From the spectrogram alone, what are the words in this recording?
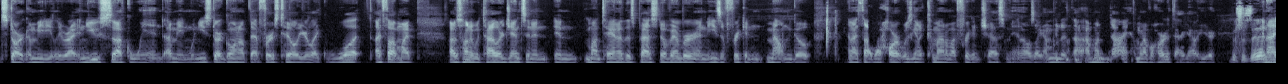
start immediately, right? And you suck wind. I mean, when you start going up that first hill, you're like, what? I thought my I was hunting with Tyler Jensen in, in Montana this past November, and he's a freaking mountain goat. And I thought my heart was going to come out of my freaking chest, man. I was like, I'm gonna, I'm gonna die. I'm gonna have a heart attack out here. This is it. And I,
